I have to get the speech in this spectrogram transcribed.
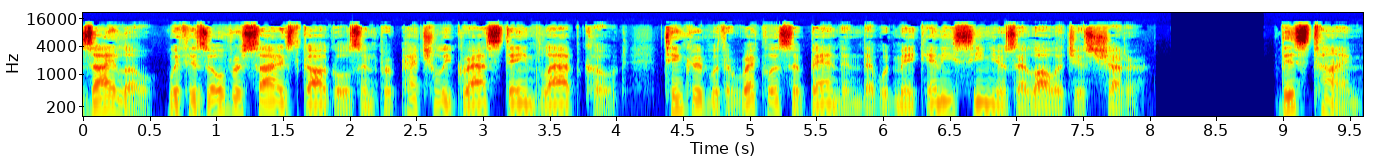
Xylo, with his oversized goggles and perpetually grass-stained lab coat, tinkered with a reckless abandon that would make any senior xylologist shudder. This time,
